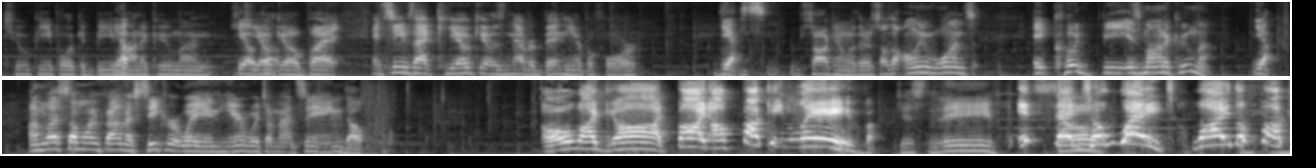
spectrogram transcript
two people. It could be Yep. Monokuma and Kyoko. Kyoko. but it seems that Kyoko has never been here before. Yes. I was talking with her, so the only ones it could be is Monokuma. Yeah. Unless someone found a secret way in here, which I'm not seeing. No. Oh my god! Fine, I'll fucking leave! Just leave. It said No. to wait! Why the fuck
